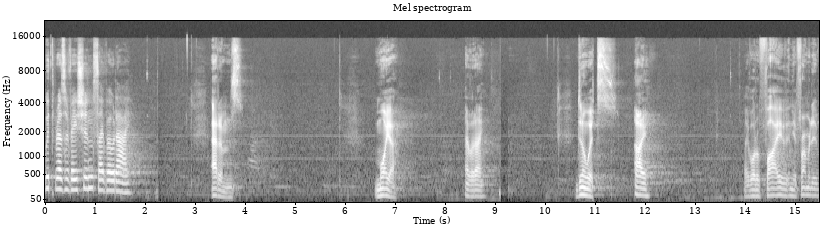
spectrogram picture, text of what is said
With reservations, I vote aye. Adams. Moya. I vote aye. Dinowitz. Aye. By a vote of five in the affirmative,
